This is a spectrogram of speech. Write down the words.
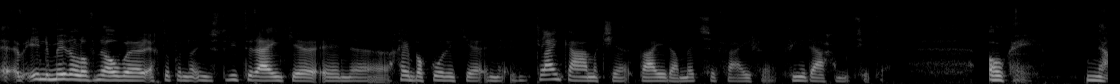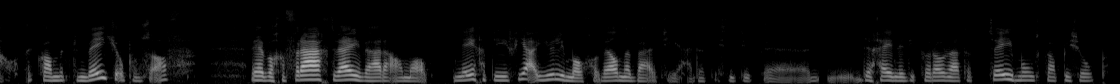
Eh, in de middle of nowhere, echt op een industrieterreintje en uh, geen balkonnetje, een, een, klein kamertje waar je dan met z'n vijven vier dagen moet zitten. Oké, nou, het kwam het een beetje op ons af. We hebben gevraagd, wij waren allemaal negatief. Ja, jullie mogen wel naar buiten. Ja, dat is natuurlijk, uh, degene die corona had, had twee mondkapjes op.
